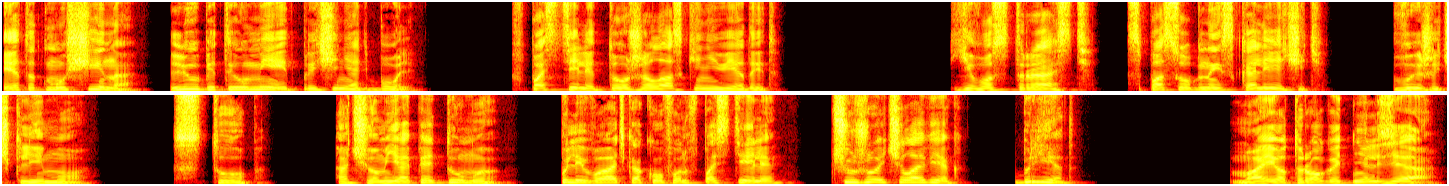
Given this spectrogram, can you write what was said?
Этот мужчина любит и умеет причинять боль. В постели тоже ласки не ведает. Его страсть способна искалечить, выжечь клеймо. Стоп. О чем я опять думаю? Плевать, каков он в постели. Чужой человек. Бред. «Мое трогать нельзя»,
